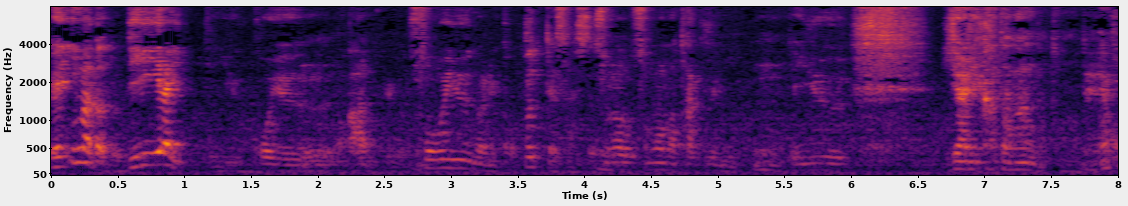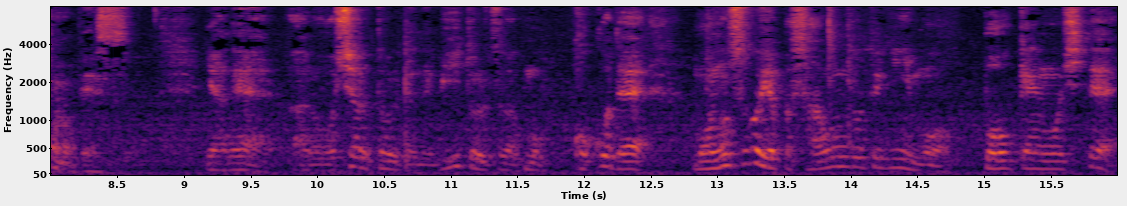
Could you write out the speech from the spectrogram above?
え今だと DI ってこういうのがあるけど、そういうのにこうプッてさしてそれをそのままタクにっていうやり方なんだと思うんだよねこのベース。いやねあのおっしゃる通りでねビートルズはもうここでものすごいやっぱサウンド的にも冒険をして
